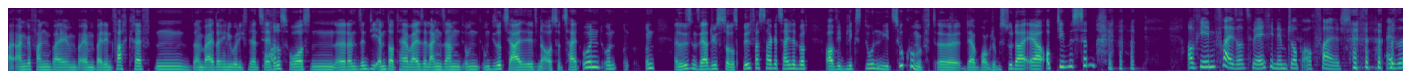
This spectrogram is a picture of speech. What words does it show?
angefangen beim, beim, bei den Fachkräften, dann weiterhin über die finanziellen Ressourcen, äh, dann sind die Ämter teilweise langsam, um, um die Sozialhilfen auszuzahlen und, und, und, und. Also es ist ein sehr düsteres Bild, was da gezeichnet wird. Aber wie blickst du in die Zukunft äh, der Branche? Bist du da eher Optimistin? Auf jeden Fall, sonst wäre ich in dem Job auch falsch. Also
